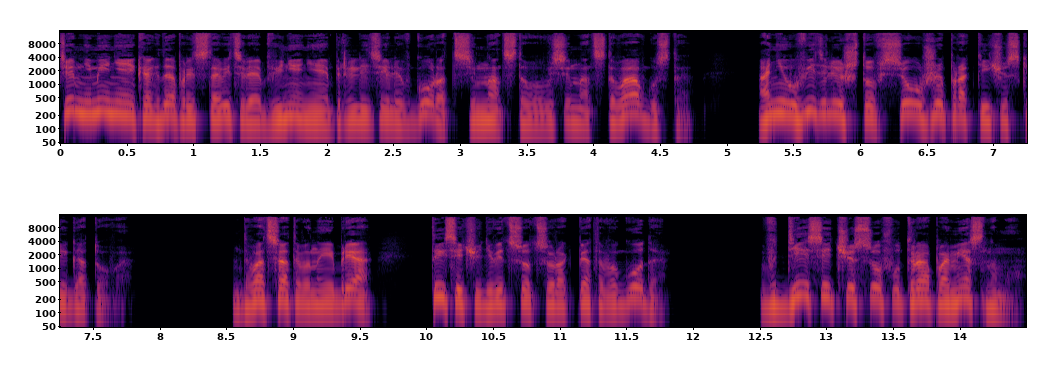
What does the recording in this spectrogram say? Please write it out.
Тем не менее, когда представители обвинения прилетели в город 17-18 августа, они увидели, что все уже практически готово. 20 ноября 1945 года в 10 часов утра по местному,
